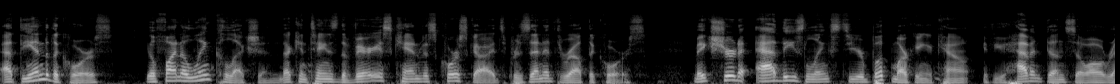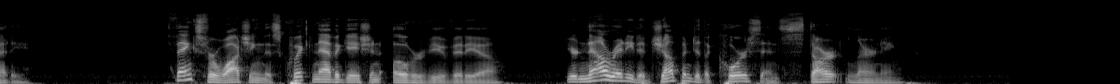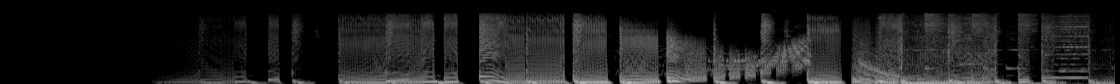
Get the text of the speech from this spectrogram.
At the end of the course, you'll find a link collection that contains the various Canvas course guides presented throughout the course. Make sure to add these links to your bookmarking account if you haven't done so already. Thanks for watching this quick navigation overview video. You're now ready to jump into the course and start learning.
